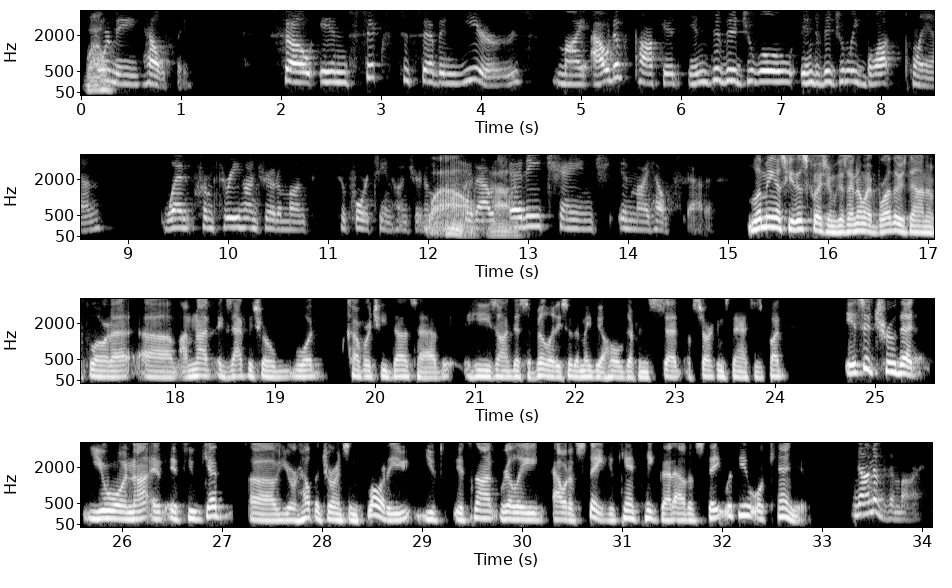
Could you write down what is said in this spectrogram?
for me healthy. So in six to seven years, my out of pocket individual, individually bought plan went from 300 a month to 1400 a Wow. month without Wow. any change in my health status. Let me ask you this question because I know my brother's down in Florida. Um, I'm not exactly sure what coverage he does have. He's on disability, so there may be a whole different set of circumstances. But is it true that you are not, if, you get uh, your health insurance in Florida, you, you it's not really out of state? You can't take that out of state with you, or can you? None of them are.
